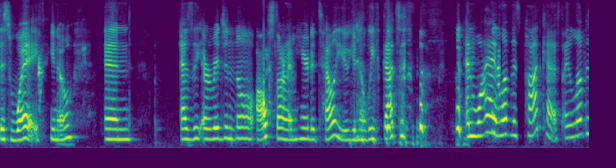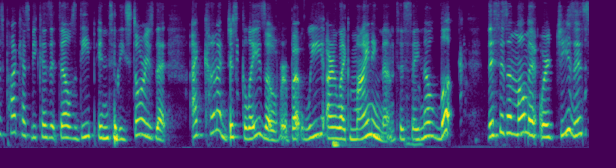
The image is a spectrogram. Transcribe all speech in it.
this way, you know? And as the original all star, I'm here to tell you, you know, we've got to. and why I love this podcast. I love this podcast because it delves deep into these stories that I kind of just glaze over, but we are like mining them to say, mm-hmm. no, look, this is a moment where Jesus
